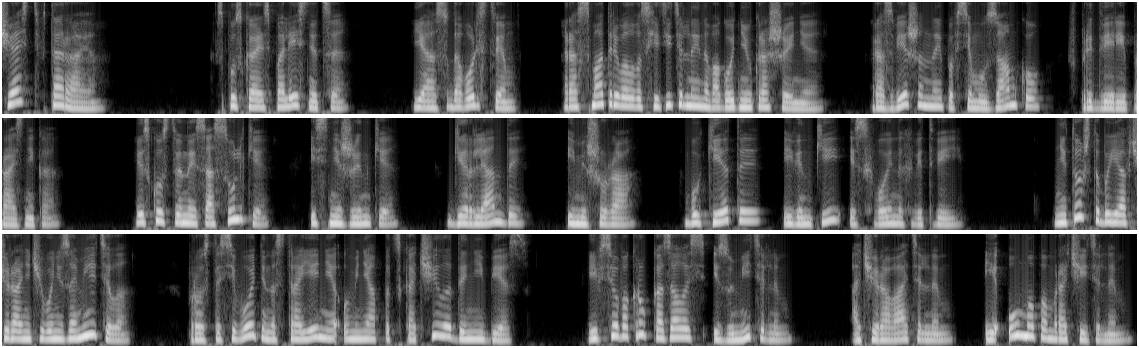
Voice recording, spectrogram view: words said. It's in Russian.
Часть вторая. Спускаясь по лестнице, я с удовольствием рассматривал восхитительные новогодние украшения, развешанные по всему замку в преддверии праздника. Искусственные сосульки и снежинки, гирлянды и мишура, букеты и венки из хвойных ветвей. Не то чтобы я вчера ничего не заметила, просто сегодня настроение у меня подскочило до небес, и все вокруг казалось изумительным, очаровательным и умопомрачительным.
